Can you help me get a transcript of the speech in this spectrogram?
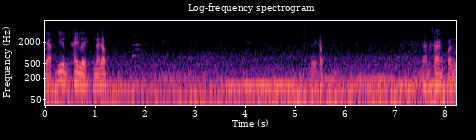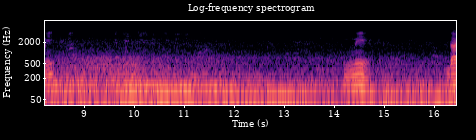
แบบยื่นให้เลยนะครับ เลยครับ ด้านข้างฝั่งนี้ นี่ ได้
